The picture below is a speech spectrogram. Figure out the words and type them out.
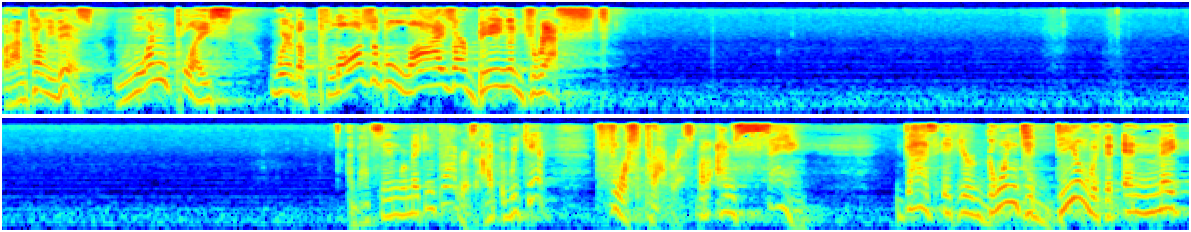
But I'm telling you this, one place where the plausible lies are being addressed I'm not saying we're making progress. I, we can't force progress, but I'm saying, guys, if you're going to deal with it and make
